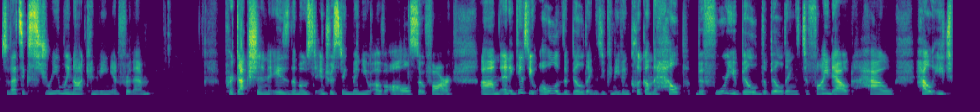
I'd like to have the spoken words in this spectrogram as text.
So that's extremely not convenient for them. Production is the most interesting menu of all so far, um, and it gives you all of the buildings. You can even click on the help before you build the buildings to find out how, how each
